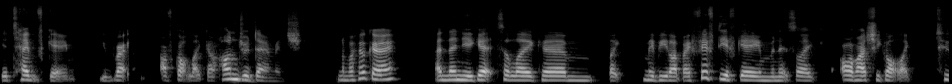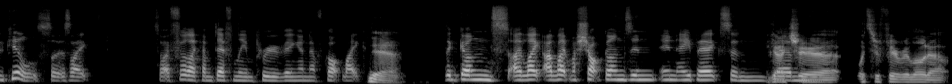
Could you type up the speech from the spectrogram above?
your 10th game, you re- I've got like 100 damage. And I'm like, okay. and then you get to like um like maybe like my 50th game and it's like oh I've actually got like two kills so it's like so i feel like i'm definitely improving and i've got like Yeah. The guns i like i like my shotguns in in apex and You got um, your uh, what's your favorite loadout?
